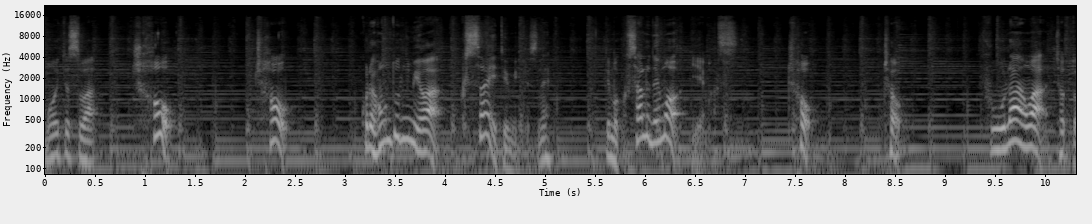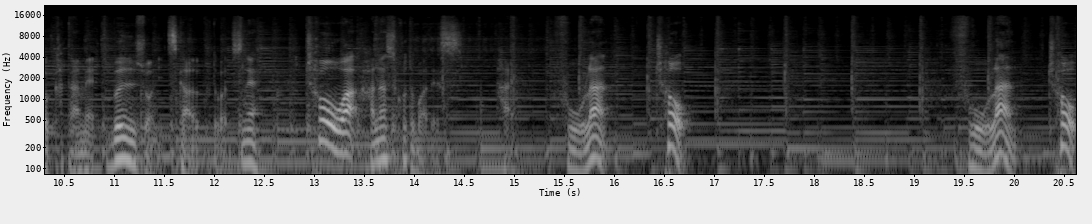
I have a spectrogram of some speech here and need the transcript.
もう一つは、臭。臭。これ本当の意味は臭いという意味ですね。でも腐るでも言えます。臭。臭。腐乱はちょっと固め、文章に使う言葉ですね。臭は話す言葉です。はい。腐乱、臭。腐乱、臭。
